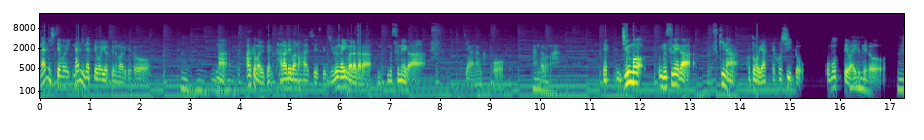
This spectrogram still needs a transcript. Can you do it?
何してもいい、何になってもいいよっていうのもあるけど、うんうんまあくまで全部たらればの話ですけど、自分が今だから、娘が、じゃあなんかこう、なんだろうな。いや、自分も娘が好きなことをやってほしいと思ってはいるけど、うんい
